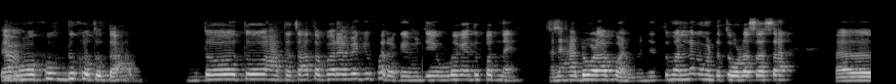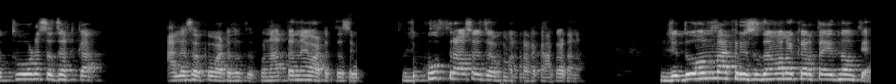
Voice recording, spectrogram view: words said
त्यामुळे खूप दुखत होता हात. तो तो हाताचा आता बऱ्यापैकी फरक आहे म्हणजे एवढं काही दुखत नाही. आणि हा डोळा पण म्हणजे तुम्हाला नाही का म्हणतो थोडासा असा थोडासा झटका आल्यासारखं वाटत होतं. पण आता नाही वाटत तसं. म्हणजे खूप त्रास व्हायचा मला काम करताना. म्हणजे दोन भाकरी सुद्धा मला करता येत नव्हत्या.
